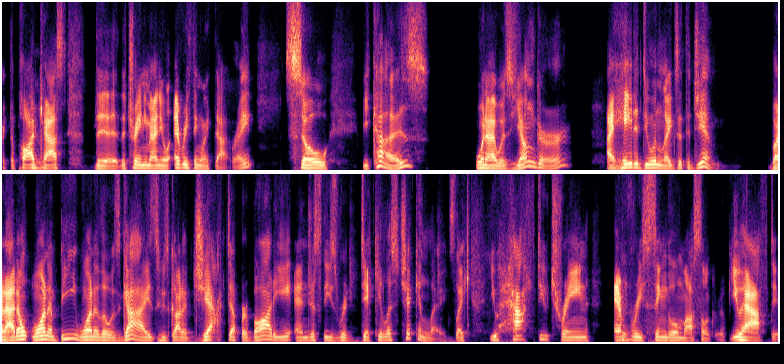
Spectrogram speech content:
Like the mm. podcast, the the training manual, everything like that, right? So because when I was younger, I hated doing legs at the gym. But I don't want to be one of those guys who's got a jacked upper body and just these ridiculous chicken legs. Like you have to train mm. every single muscle group. You have to.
